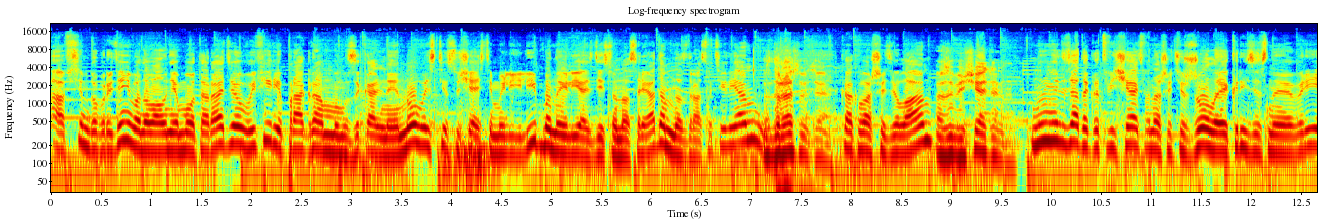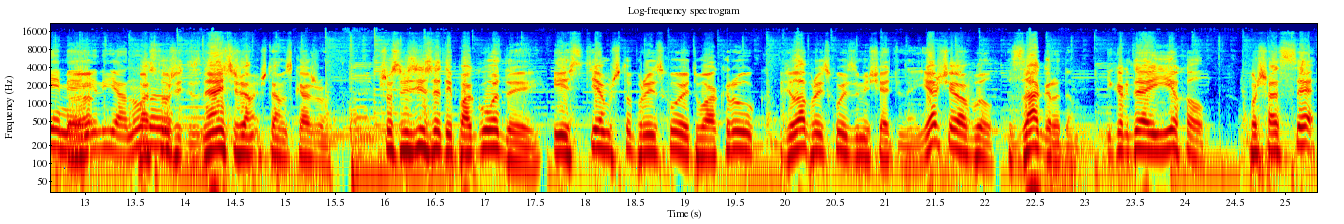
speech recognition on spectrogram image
А всем добрый день, вы на волне Моторадио. В эфире программа «Музыкальные новости» с участием Ильи Либмана. Илья здесь у нас рядом. Ну, здравствуйте, Илья. Здравствуйте. Как ваши дела? Замечательно. Ну, нельзя так отвечать в наше тяжелое кризисное время, Э, Илья. Ну, Послушайте, знаете, что- что я вам скажу? Что в связи с этой погодой и с тем, что происходит вокруг, дела происходят замечательные. Я вчера был за городом, и когда я ехал по шоссе,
